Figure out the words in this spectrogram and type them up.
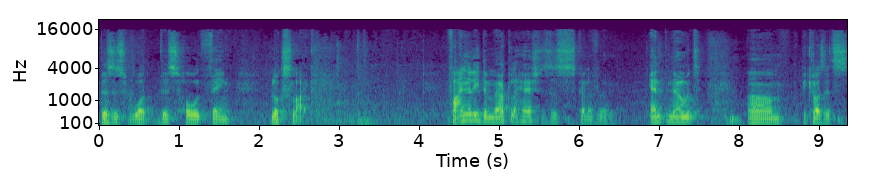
this is what this whole thing looks like. Finally, the Merkle hash, this is kind of an end note um, because it's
